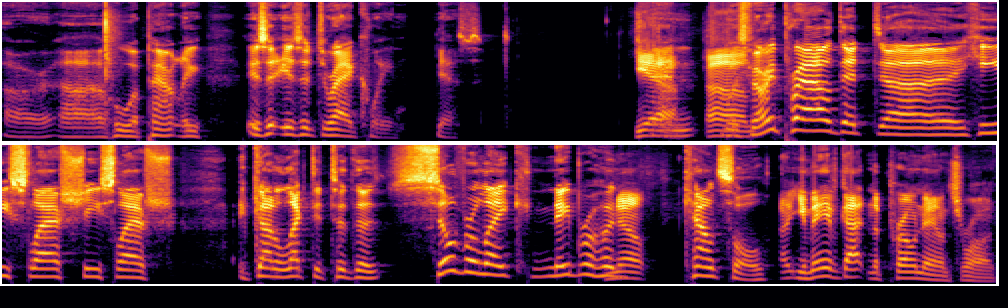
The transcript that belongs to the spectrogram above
or, uh, who apparently is a, is a drag queen. Yes. Yeah, and was um, very proud that uh, he slash she slash got elected to the Silver Lake Neighborhood No. Council. uh, you may have gotten the pronouns wrong.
